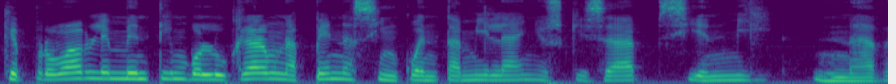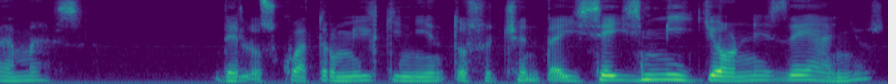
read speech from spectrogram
que probablemente involucraron apenas 50.000 años, quizá 100.000, nada más de los 4.586 millones de años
